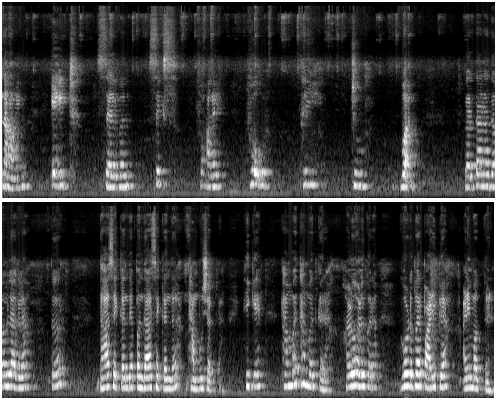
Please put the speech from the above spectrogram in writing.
nine eight seven six five four three two one करताना दम लागला तर दहा सेकंद पंधरा सेकंद थांबू शकता. ठीक आहे? थांबत थांबत करा. हळूहळू करा. घोटभर पाणी प्या आणि मग करा.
